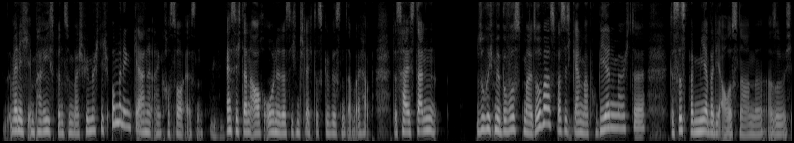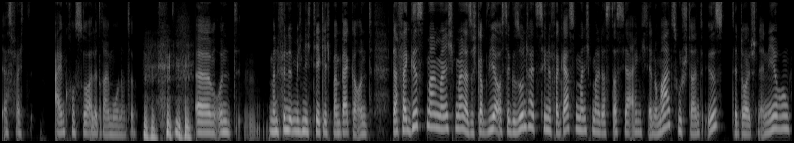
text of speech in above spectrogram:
wenn ich in Paris bin zum Beispiel, möchte ich unbedingt gerne ein Croissant essen. Mhm. Esse ich dann auch, ohne dass ich ein schlechtes Gewissen dabei habe. Das heißt, dann suche ich mir bewusst mal sowas, was ich gerne mal probieren möchte. Das ist bei mir aber die Ausnahme. Also ich esse vielleicht ein Croissant alle drei Monate. ähm, und man findet mich nicht täglich beim Bäcker. Und da vergisst man manchmal, also ich glaube, wir aus der Gesundheitsszene vergessen manchmal, dass das ja eigentlich der Normalzustand ist, der deutschen Ernährung.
